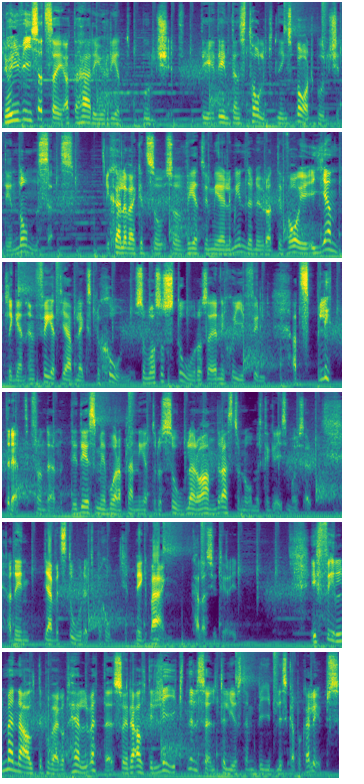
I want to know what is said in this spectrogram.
Det har ju visat sig att det här är ju rent bullshit. Det, det är inte ens tolkningsbart bullshit, det är nonsens. I själva verket så, så, vet vi mer eller mindre nu att det var ju egentligen en fet jävla explosion som var så stor och så energifylld att splittret från den, det är det som är våra planeter och solar och andra astronomiska grejsmojser. Ja, det är en jävligt stor explosion. Big Bang kallas ju teorin. I filmer när allt är på väg åt helvete så är det alltid liknelser till just en biblisk apokalyps.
